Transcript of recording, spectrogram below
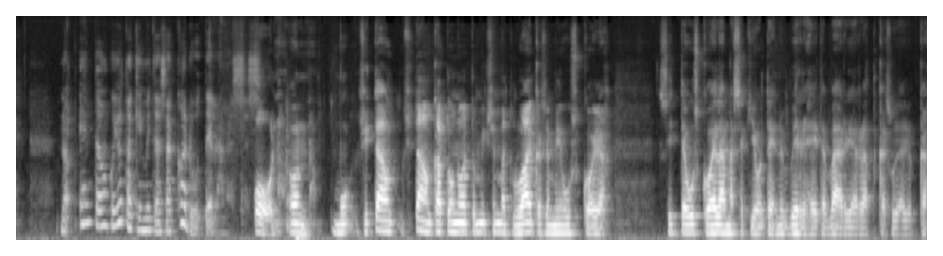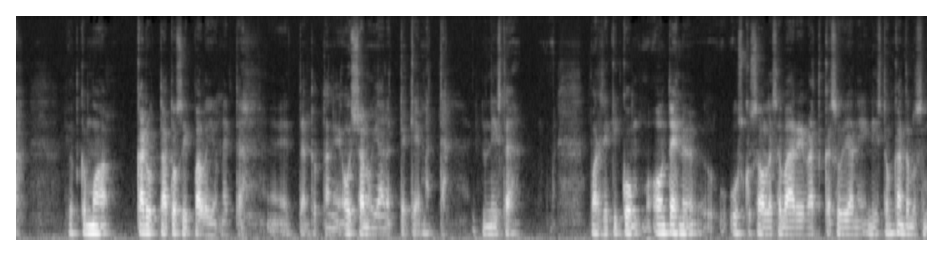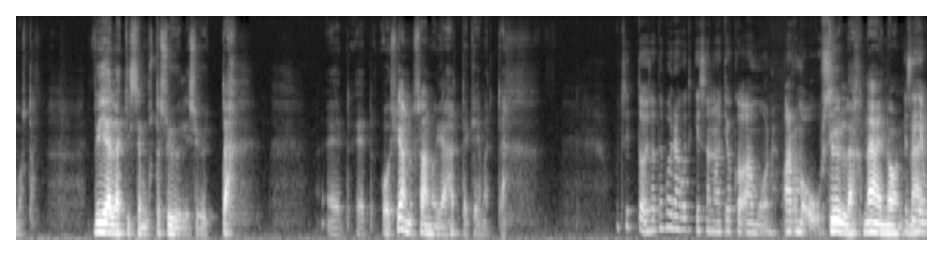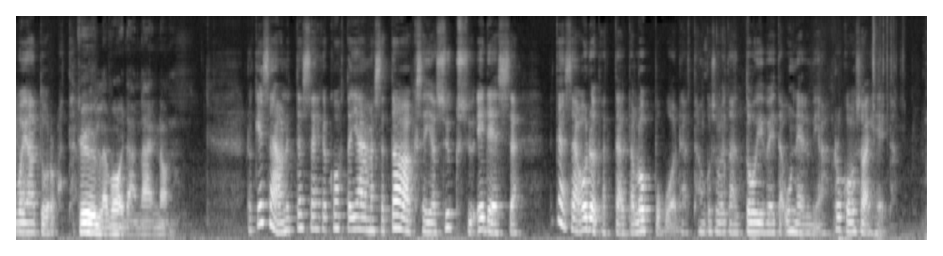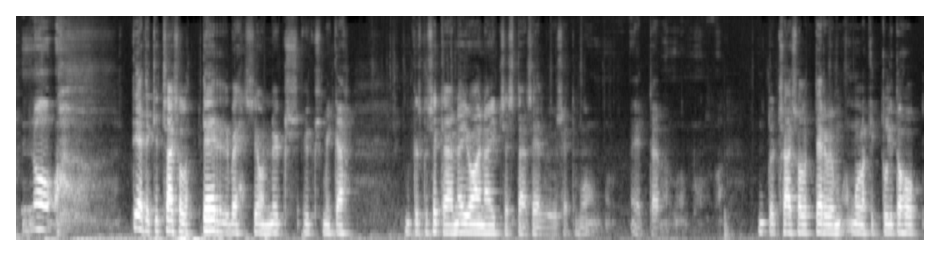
No entä onko jotakin, mitä sä kadut elämässä? On, on. Sitä on, sitä on katunut, että miksi mä tullut aikaisemmin uskoon ja sitten usko elämässäkin on tehnyt virheitä, vääriä ratkaisuja, jotka, jotka mua kaduttaa tosi paljon, että, että tota, niin, olisi saanut jäädä tekemättä. Niistä varsinkin kun on tehnyt uskossa ollessa väärin ratkaisuja, niin niistä on kantanut semmoista vieläkin semmoista syyllisyyttä, että et olisi saanut jäädä tekemättä. Mutta sitten toisaalta voidaan kuitenkin sanoa, että joka aamu on armo uusi. Kyllä, näin on. Ja siihen voidaan on. turvata. Kyllä voidaan, näin on. No kesä on nyt tässä ehkä kohta jäämässä taakse ja syksy edessä. Mitä sä odotat tältä loppuvuodelta? Onko sulla jotain toiveita, unelmia, rukousaiheita? No, tietenkin saisi olla terve. Se on yksi, yksi mikä, koska sekään ei ole aina itsestäänselvyys. Että, että, mutta että saisi olla terve. Mullakin tuli tuohon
